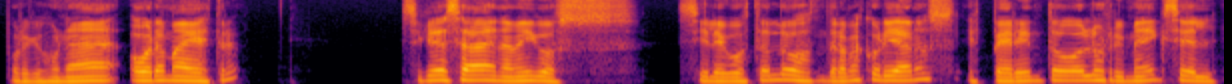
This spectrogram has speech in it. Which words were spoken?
porque es una obra maestra. Así que ya saben, amigos, si les gustan los dramas coreanos, esperen todos los remakes, el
